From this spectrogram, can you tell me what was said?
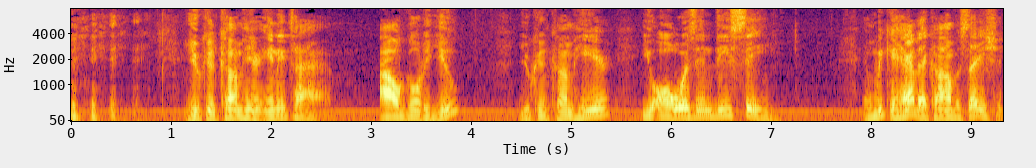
you can come here anytime. I'll go to you. You can come here. You're always in D.C. And we can have that conversation.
